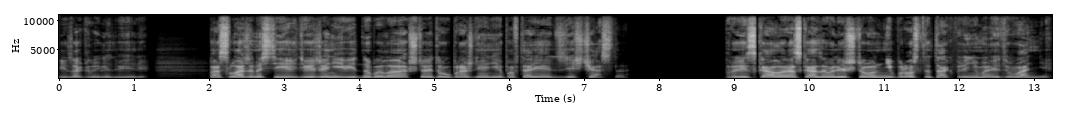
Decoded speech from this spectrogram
и закрыли двери. По слаженности их движений видно было, что это упражнение повторяют здесь часто. Про Искала рассказывали, что он не просто так принимает в ванне.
